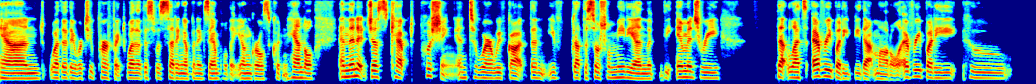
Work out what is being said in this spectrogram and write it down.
and whether they were too perfect whether this was setting up an example that young girls couldn't handle. And then it just kept pushing into where we've got then you've got the social media and the the imagery that lets everybody be that model everybody who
